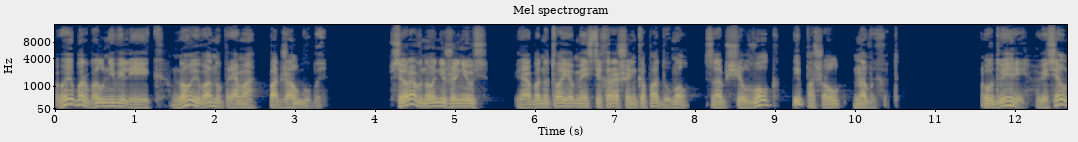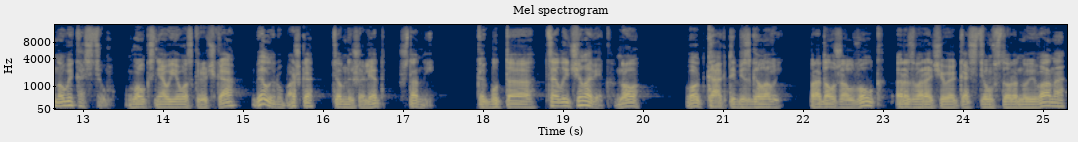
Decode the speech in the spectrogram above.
Выбор был невелик, но Иван упрямо поджал губы. «Все равно не женюсь. Я бы на твоем месте хорошенько подумал», — сообщил Волк и пошел на выход. У двери висел новый костюм. Волк снял его с крючка, белая рубашка, темный жилет, штаны. Как будто целый человек, но... «Вот как ты без головы?» — продолжал Волк, разворачивая костюм в сторону Ивана,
